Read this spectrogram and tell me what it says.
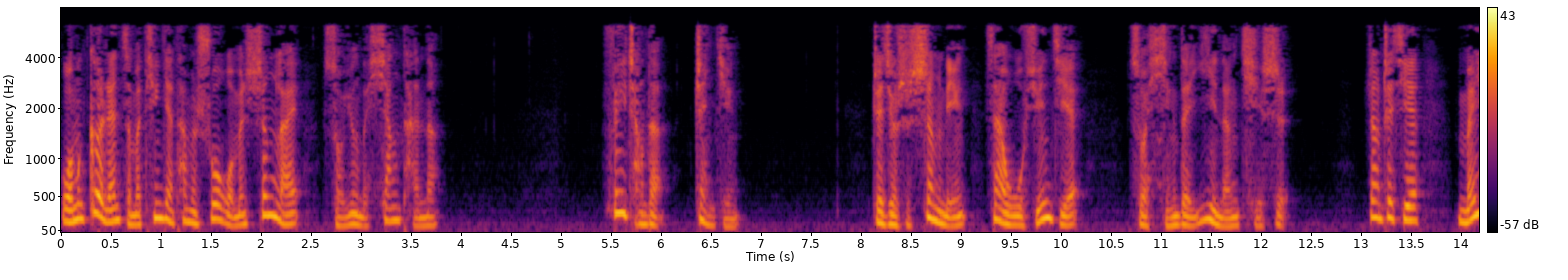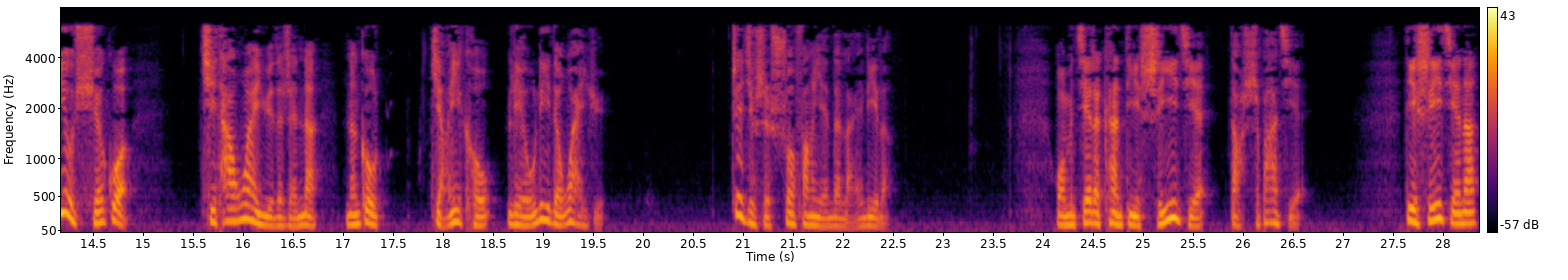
我们个人怎么听见他们说我们生来所用的湘谈呢？”非常的震惊，这就是圣灵在五旬节所行的异能启示，让这些没有学过其他外语的人呢，能够讲一口流利的外语。这就是说方言的来历了。我们接着看第十一节到十八节。第十一节呢，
